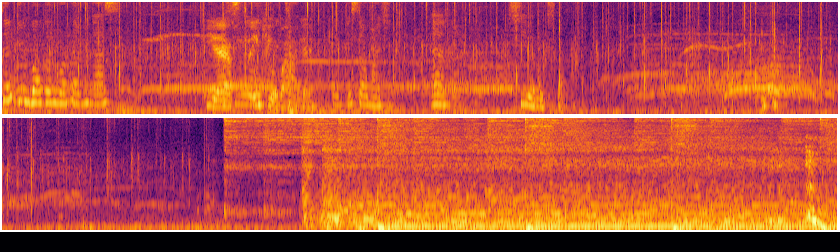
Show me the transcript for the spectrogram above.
Thank you, Wacken, for having us. Yes, really thank you, Wacken. Thank you so much. And see you next time. Mm-hmm.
